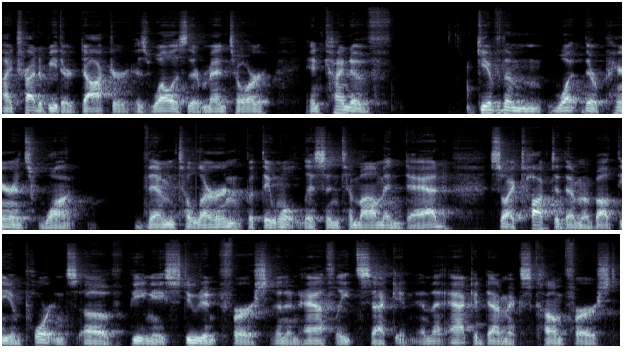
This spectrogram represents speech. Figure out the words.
I try to be their doctor as well as their mentor and kind of give them what their parents want them to learn, but they won't listen to mom and dad. So I talk to them about the importance of being a student first and an athlete second, and the academics come first.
